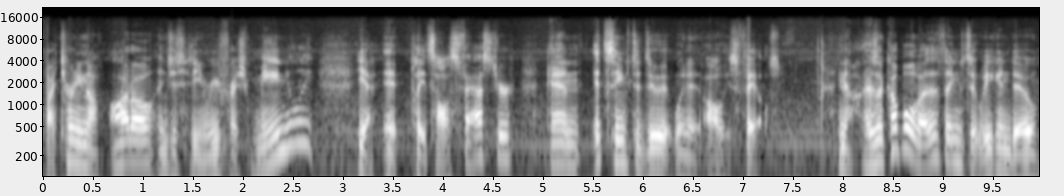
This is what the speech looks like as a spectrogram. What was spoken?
By turning off auto and just hitting refresh manually, yeah, it plate solves faster and it seems to do it when it always fails. Now, there's a couple of other things that we can do.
